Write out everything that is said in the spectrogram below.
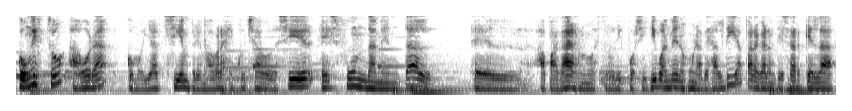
Con esto, ahora, como ya siempre me habrás escuchado decir, es fundamental el apagar nuestro dispositivo al menos una vez al día para garantizar que la,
